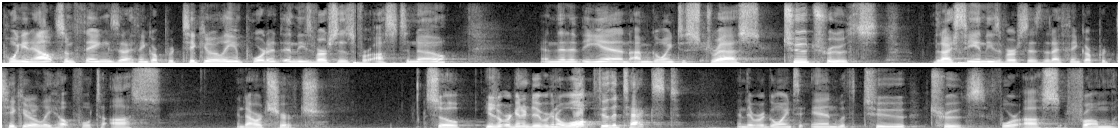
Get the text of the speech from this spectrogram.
pointing out some things that I think are particularly important in these verses for us to know. And then at the end, I'm going to stress two truths that I see in these verses that I think are particularly helpful to us and our church. So here's what we're going to do we're going to walk through the text and then we're going to end with two truths for us from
